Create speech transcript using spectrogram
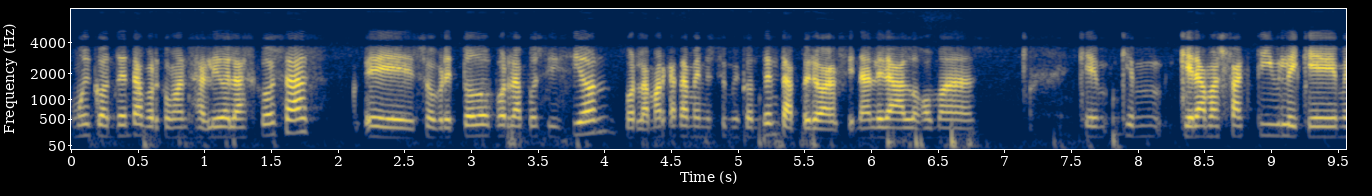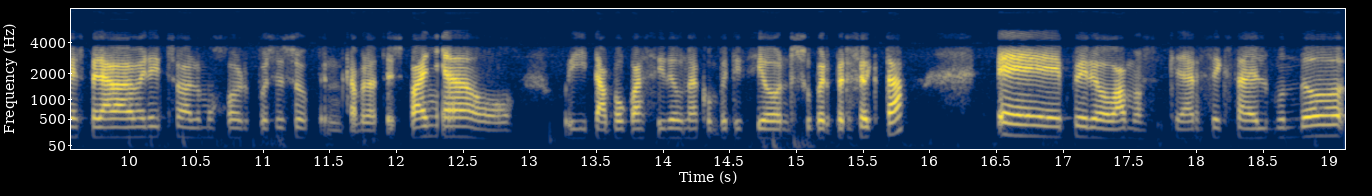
muy contenta por cómo han salido las cosas. Eh, sobre todo por la posición, por la marca también estoy muy contenta, pero al final era algo más que, que, era más factible que me esperaba haber hecho a lo mejor pues eso en el Campeonato de España o y tampoco ha sido una competición súper perfecta. Eh, pero vamos, quedar sexta del mundo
